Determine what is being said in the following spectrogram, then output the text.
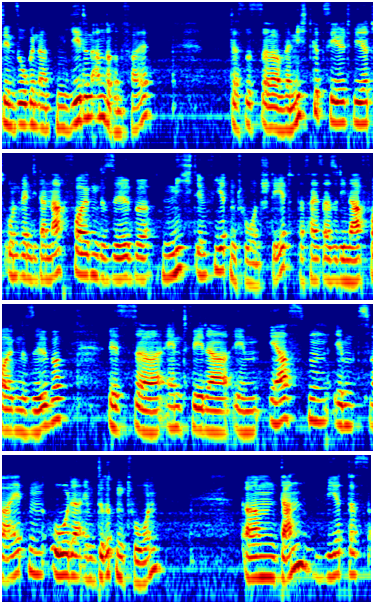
den sogenannten jeden anderen Fall. Das ist, äh, wenn nicht gezählt wird und wenn die dann nachfolgende Silbe nicht im vierten Ton steht. Das heißt also, die nachfolgende Silbe ist äh, entweder im ersten, im zweiten oder im dritten Ton. Ähm, dann wird das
